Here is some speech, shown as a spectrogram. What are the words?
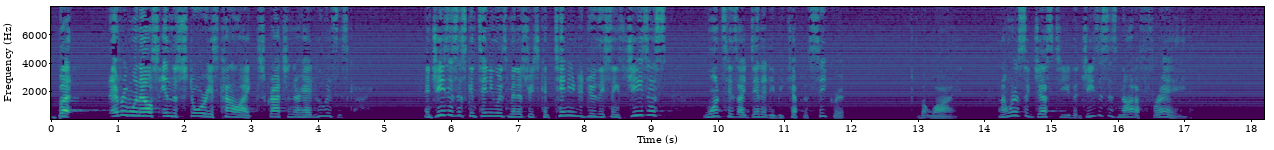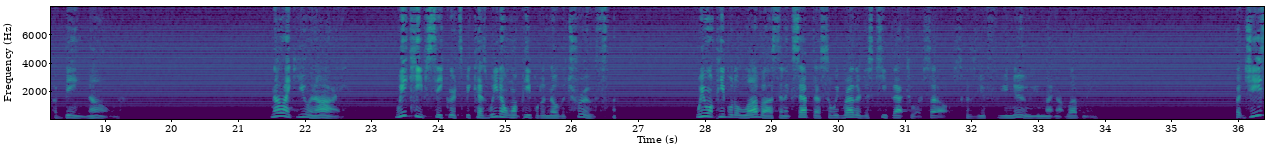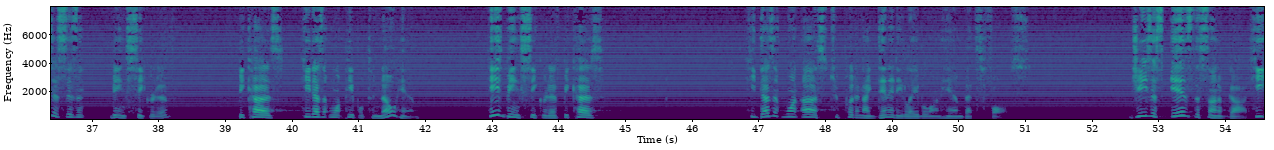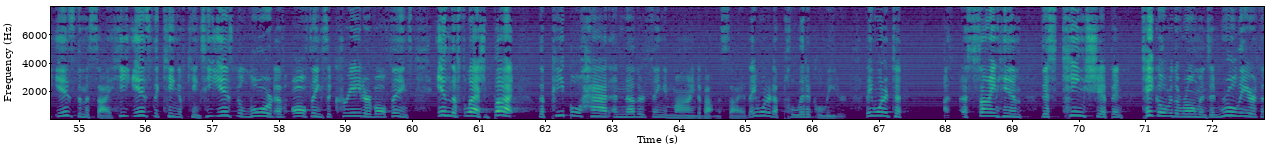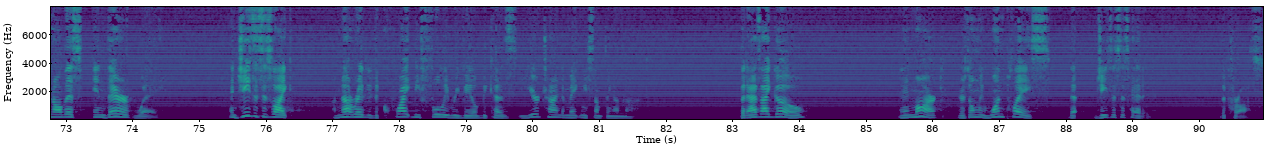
But everyone else in the story is kind of like scratching their head who is this guy? And Jesus is continuing his ministry, he's continuing to do these things. Jesus wants his identity be kept a secret, but why? And I want to suggest to you that Jesus is not afraid of being known. Not like you and I. We keep secrets because we don't want people to know the truth. we want people to love us and accept us, so we'd rather just keep that to ourselves. Because if you knew, you might not love me. But Jesus isn't being secretive because he doesn't want people to know him. He's being secretive because he doesn't want us to put an identity label on him that's false. Jesus is the Son of God. He is the Messiah. He is the King of Kings. He is the Lord of all things, the Creator of all things in the flesh. But the people had another thing in mind about Messiah. They wanted a political leader. They wanted to assign him this kingship and take over the Romans and rule the earth and all this in their way. And Jesus is like, I'm not ready to quite be fully revealed because you're trying to make me something I'm not. But as I go, and in Mark, there's only one place that Jesus is headed the cross.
